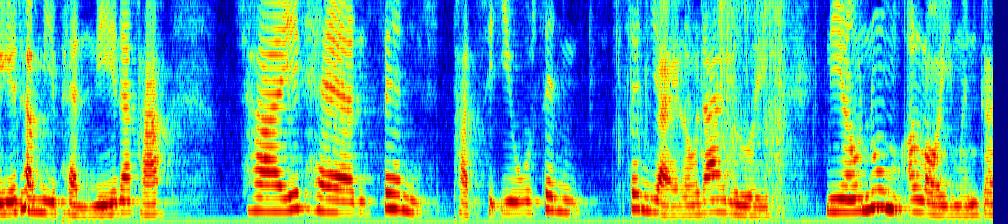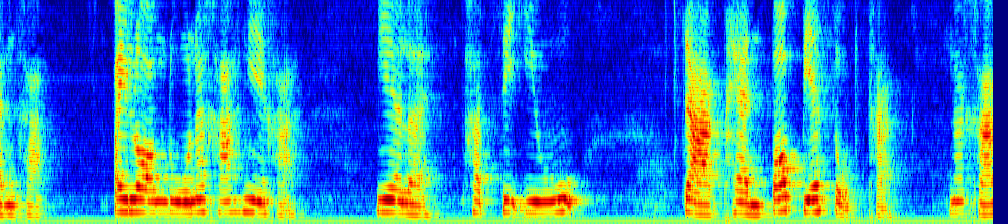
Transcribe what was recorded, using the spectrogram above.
นี้ถ้ามีแผ่นนี้นะคะ ใช้แทนเส้นผัดซีอิ๊วเส้นเส้นใหญ่เราได้เลยเหนียวนุ่มอร่อยเหมือนกันค่ะ ไปลองดูนะคะ เนี่ยค่ะ เนี่ยเลยผัดซีอิ๊วจากแผ่นป๊อปเปี๊ยะสดค่ะนะคะ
